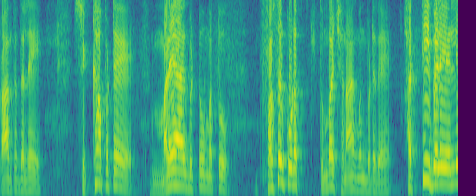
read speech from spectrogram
ಪ್ರಾಂತದಲ್ಲಿ ಸಿಕ್ಕಾಪಟ್ಟೆ ಮಳೆ ಆಗಿಬಿಟ್ಟು ಮತ್ತು ಫಸಲು ಕೂಡ ತುಂಬ ಚೆನ್ನಾಗಿ ಬಂದ್ಬಿಟ್ಟಿದೆ. ಹತ್ತಿ ಬೆಳೆಯಲ್ಲಿ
